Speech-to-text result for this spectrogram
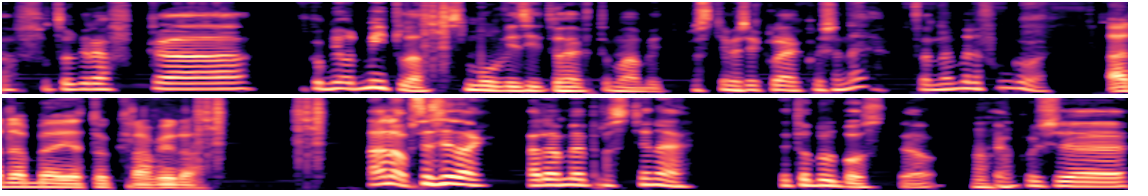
uh, fotografka jako mě odmítla s mou vizí toho, jak to má být. Prostě mi řekla, jako, že ne, to nebude fungovat. Adabe je to kravina. Ano, přesně tak. Adame prostě ne. Je to blbost, jo. Aha. Jakože,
